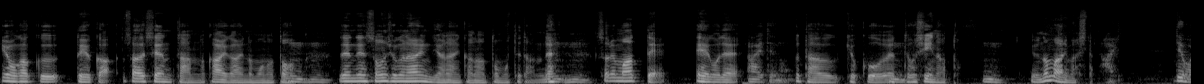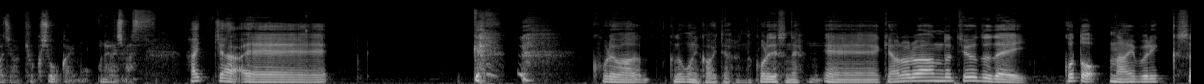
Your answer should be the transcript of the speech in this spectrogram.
洋楽っていうか最先端の海外のものと全然遜色ないんじゃないかなと思ってたんで、うんうん、それもあって英語で歌う曲をやってほしいなというのもありました、はい、ではじゃあ曲紹介もお願いしますはい、じゃあ、えー、これは、どこに書いてあるんだ？これですね。うん、えー、キャロルチューズデイことナイブリックス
